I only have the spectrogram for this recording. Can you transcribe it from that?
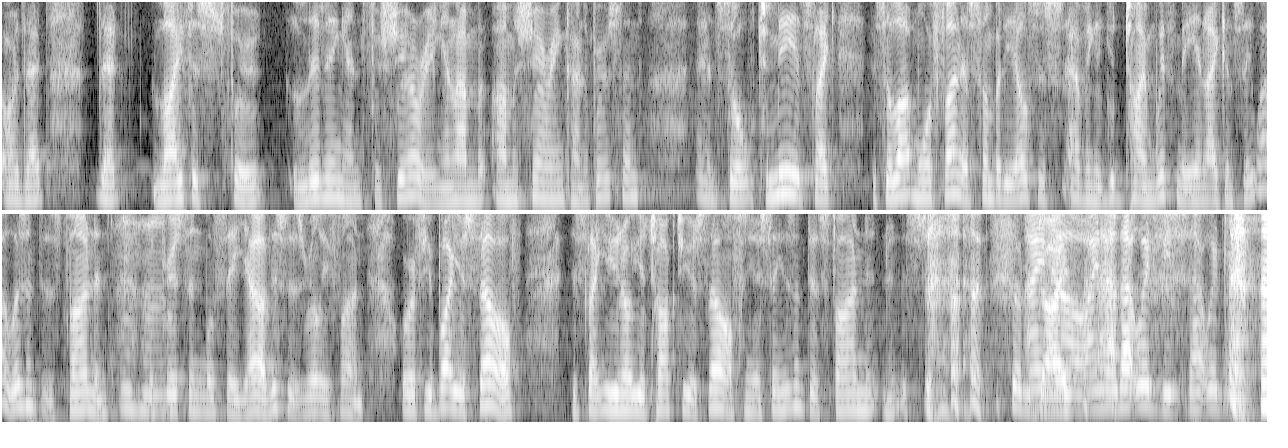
are that that life is for living and for sharing, and I'm I'm a sharing kind of person, and so to me, it's like it's a lot more fun if somebody else is having a good time with me, and I can say, "Wow, isn't this fun?" And the person will say, "Yeah, this is really fun." Or if you're by yourself. It's like you know you talk to yourself and you say, "Isn't this fun?" And it's it sort of I dies. know, I know that would be that would be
